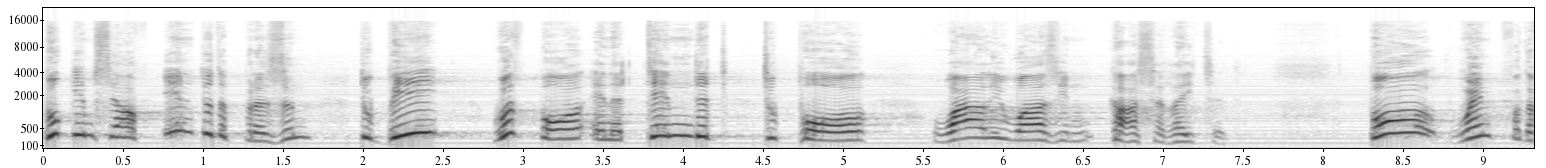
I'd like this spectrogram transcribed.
book himself into the prison to be with Paul and attended to Paul while he was incarcerated. Paul went for the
